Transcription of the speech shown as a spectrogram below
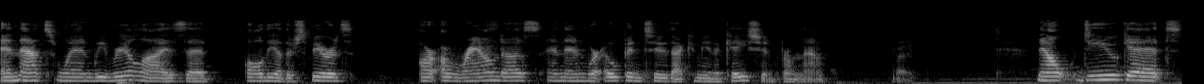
And that's when we realize that all the other spirits are around us, and then we're open to that communication from them. right. Now, do you get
